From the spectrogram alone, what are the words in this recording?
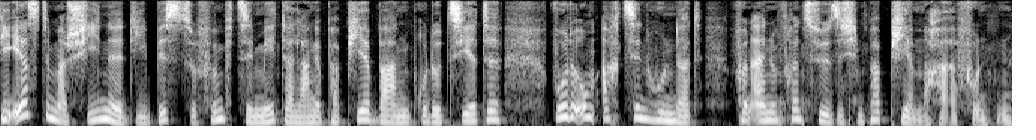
Die erste Maschine, die bis zu 15 Meter lange Papierbahnen produzierte, wurde um 1800 von einem französischen Papiermacher erfunden.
